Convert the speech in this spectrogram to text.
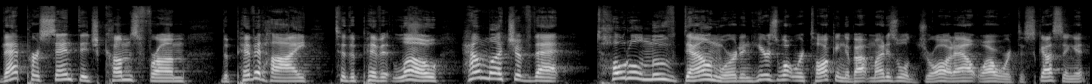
That percentage comes from the pivot high to the pivot low. How much of that total move downward, and here's what we're talking about, might as well draw it out while we're discussing it.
